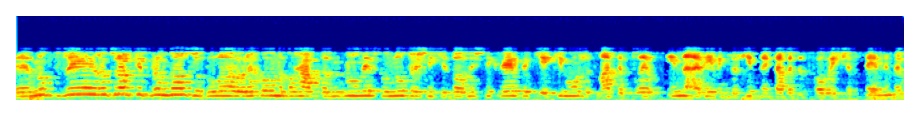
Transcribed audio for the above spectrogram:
Е, Ну, при розробці прогнозу було враховано багато ну, низку внутрішніх і зовнішніх ризиків, які можуть мати вплив і на рівень дохідної та видаткової частини, ми,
